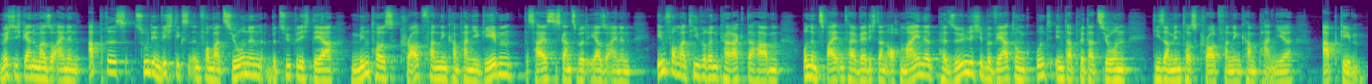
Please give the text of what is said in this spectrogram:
möchte ich gerne mal so einen Abriss zu den wichtigsten Informationen bezüglich der Mintos Crowdfunding-Kampagne geben. Das heißt, das Ganze wird eher so einen informativeren Charakter haben. Und im zweiten Teil werde ich dann auch meine persönliche Bewertung und Interpretation dieser Mintos Crowdfunding-Kampagne abgeben.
